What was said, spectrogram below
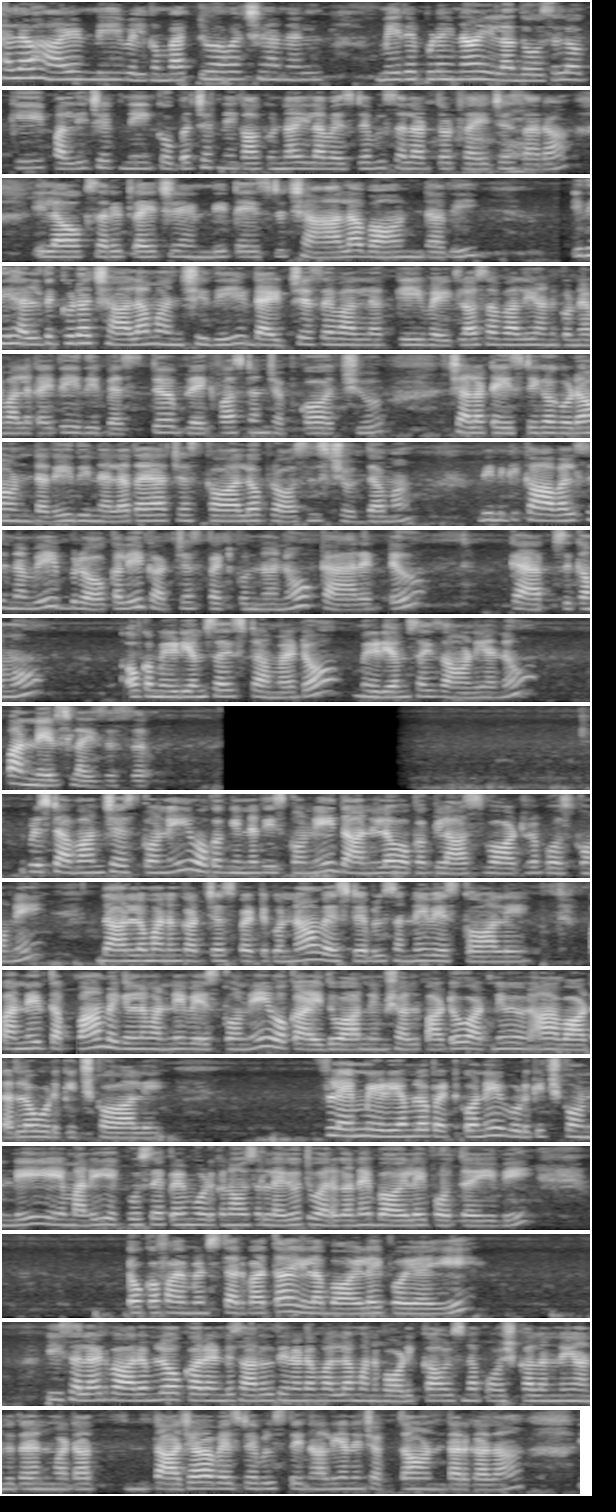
Hello hi అండి. Welcome back to our channel. మీరు ఎప్పుడైనా ఇలా దోశలోకి పల్లి చట్నీ కొబ్బరి చట్నీ కాకుండా ఇలా వెజిటేబుల్ సలాడ్తో ట్రై చేశారా? ఇలా ఒకసారి ట్రై చేయండి. టేస్ట్ చాలా బాగుంటుంది. ఇది హెల్త్కి కూడా చాలా మంచిది. డైట్ చేసే వాళ్ళకి వెయిట్ లాస్ అవ్వాలి అనుకునే వాళ్ళకైతే ఇది బెస్ట్ బ్రేక్ఫాస్ట్ అని చెప్పుకోవచ్చు. చాలా టేస్టీగా కూడా ఉంటుంది. దీన్ని ఎలా తయారు చేసుకోవాలో ప్రాసెస్ చూద్దామా? దీనికి కావాల్సినవి బ్రోకలీ కట్ చేసి పెట్టుకున్నాను. క్యారెట్ క్యాప్సికము ఒక medium size tomato medium size onion paneer slices. ఇప్పుడు స్టవ్ ఆన్ చేసుకొని ఒక గిన్నె తీసుకొని దానిలో ఒక గ్లాస్ వాటర్ పోసుకొని దానిలో మనం కట్ చేసి పెట్టుకున్న వెజిటేబుల్స్ అన్నీ వేసుకోవాలి. పన్నీర్ తప్ప మిగిలినవన్నీ వేసుకొని ఒక ఐదు ఆరు నిమిషాల పాటు వాటిని ఆ వాటర్లో ఉడికించుకోవాలి. ఫ్లేమ్ మీడియంలో పెట్టుకొని ఉడికించుకోండి. మరీ ఎక్కువసేపు ఏం ఉడకనవసరం లేదు. త్వరగానే బాయిల్ అయిపోతాయి ఇవి. ఒక ఫైవ్ మినిట్స్ తర్వాత ఇలా బాయిల్ అయిపోయాయి. ఈ సలాడ్ వారంలో ఒక రెండు సార్లు తినడం వల్ల మన బాడీకి కావాల్సిన పోషకాలన్నీ అందుతాయి అన్నమాట తాజా వెజిటేబుల్స్ తినాలి అని చెప్తూ ఉంటారు కదా.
